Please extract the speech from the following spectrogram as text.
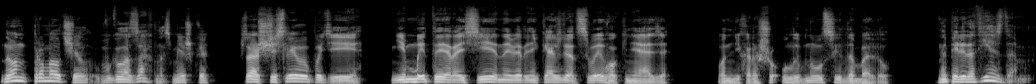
Но он промолчал, в глазах насмешка. Что ж, счастливого пути. Немытая Россия наверняка ждет своего князя. Он нехорошо улыбнулся и добавил. Но перед отъездом,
